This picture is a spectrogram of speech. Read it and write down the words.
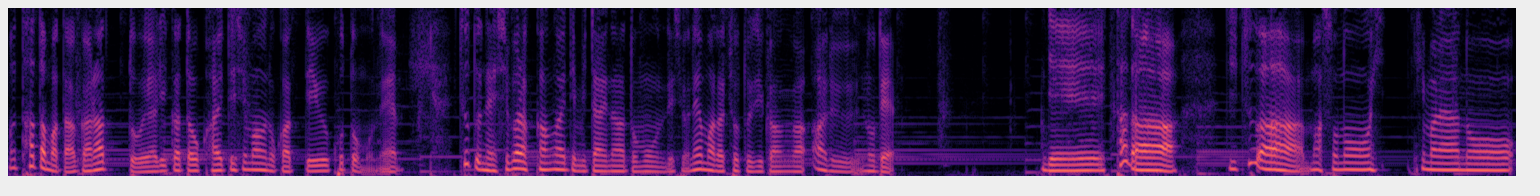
まただまたガラッとやり方を変えてしまうのかっていうこともね、ちょっとね、しばらく考えてみたいなと思うんですよね。まだちょっと時間があるので。で、ただ、実は、まあ、そのヒマラヤの、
